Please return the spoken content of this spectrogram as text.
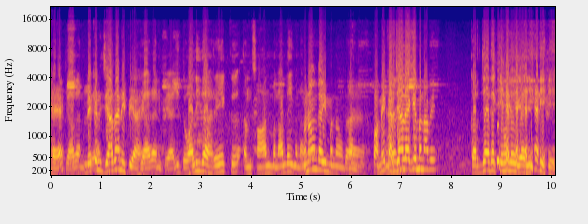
ਹੈ ਜ਼ਿਆਦਾ ਨਹੀਂ ਲੇਕਿਨ ਜ਼ਿਆਦਾ ਨਹੀਂ ਪਿਆ ਹੈ। ਜ਼ਿਆਦਾ ਨਹੀਂ ਪਿਆ ਜੀ। ਦੀਵਾਲੀ ਦਾ ਹਰੇਕ ਇਨਸਾਨ ਮਨਾਉਂਦਾ ਹੀ ਮਨਾਉਂਦਾ। ਮਨਾਉਂਦਾ ਹੀ ਮਨਾਉਂਦਾ ਹੈ। ਭਾਵੇਂ ਕਰਜ਼ਾ ਲੈ ਕੇ ਮਨਾਵੇ। ਕਰਜ਼ਾ ਤਾਂ ਕਿਉਂ ਲਏਗਾ ਜੀ? ਜੀ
